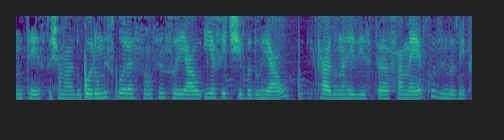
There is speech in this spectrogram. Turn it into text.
um texto chamado Por uma Exploração Sensorial e Afetiva do Real, publicado na revista Famecos em 2014,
